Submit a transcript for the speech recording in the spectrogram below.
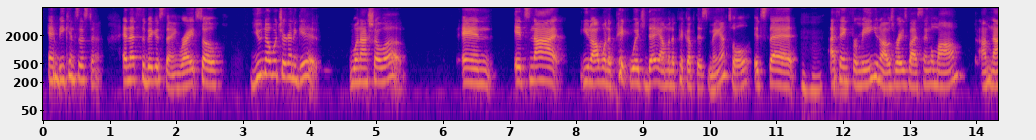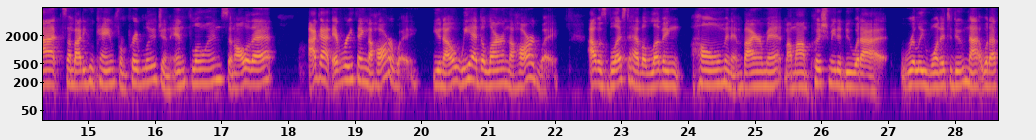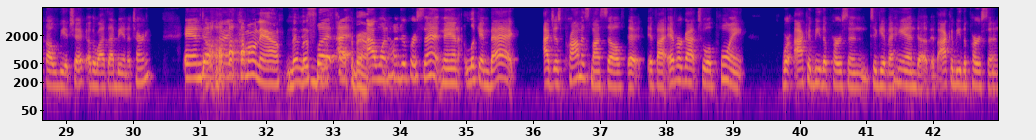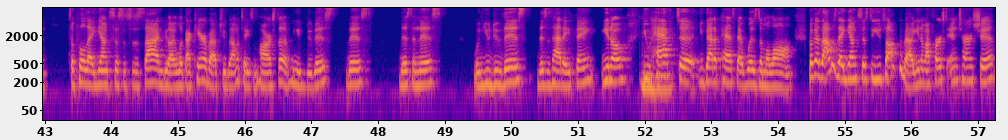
And be consistent. And that's the biggest thing, right? So you know what you're going to get when I show up. And it's not, you know, I want to pick which day I'm going to pick up this mantle. It's that mm-hmm. I think for me, you know, I was raised by a single mom. I'm not somebody who came from privilege and influence and all of that. I got everything the hard way. You know, we had to learn the hard way. I was blessed to have a loving home and environment. My mom pushed me to do what I really wanted to do, not what I thought would be a check. Otherwise, I'd be an attorney. And uh, come on now, Let, us but let's talk I, about. I 100%, man. Looking back, I just promised myself that if I ever got to a point where I could be the person to give a hand up, if I could be the person to pull that young sister to the side and be like, look, I care about you, but I'm gonna tell you some hard stuff. You need to do this, this, this, and this. When you do this, this is how they think. You know, you mm-hmm. have to, you got to pass that wisdom along. Because I was that young sister you talked about. You know, my first internship,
